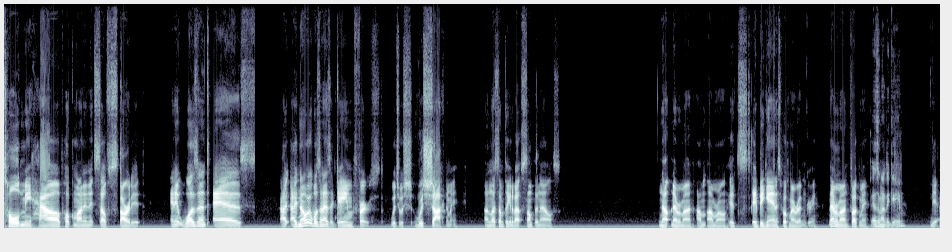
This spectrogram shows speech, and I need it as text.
told me how Pokemon in itself started, and it wasn't as I, I know it wasn't as a game first, which was which shocked me, unless I'm thinking about something else. No, never mind. I'm I'm wrong. It's it began as Pokemon Red and Green. Never mind. Fuck me. That's another game. Yeah.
